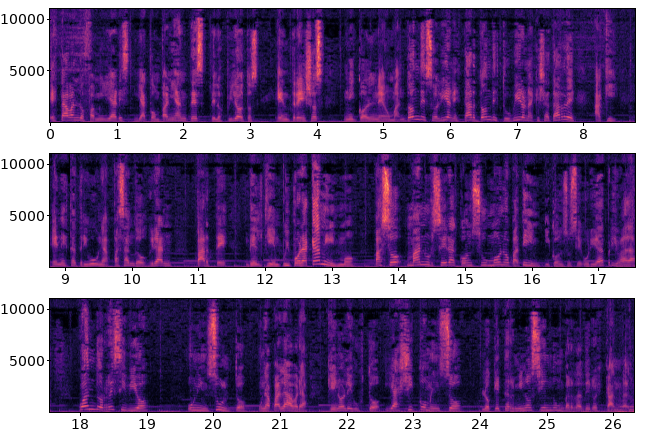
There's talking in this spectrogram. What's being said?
estaban los familiares y acompañantes de los pilotos, entre ellos Nicole Neumann. ¿Dónde solían estar? ¿Dónde estuvieron aquella tarde? Aquí, en esta tribuna, pasando gran parte del tiempo. Y por acá mismo pasó Manu Ursera con su monopatín y con su seguridad privada cuando recibió un insulto, una palabra que no le gustó y allí comenzó lo que terminó siendo un verdadero escándalo.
